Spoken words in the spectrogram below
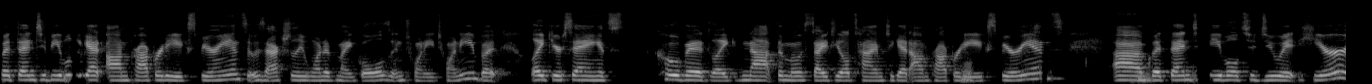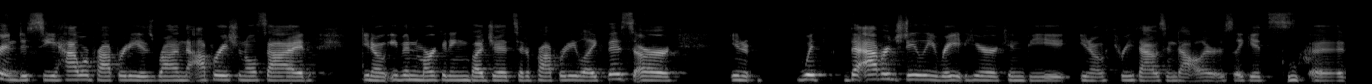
but then to be able to get on property experience, it was actually one of my goals in 2020. But like you're saying, it's COVID, like not the most ideal time to get on property experience. Uh, but then to be able to do it here and to see how a property is run, the operational side, you know, even marketing budgets at a property like this are, you know, with the average daily rate here can be, you know, three thousand dollars. Like it's an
